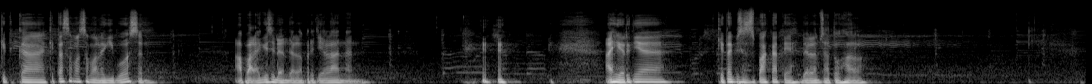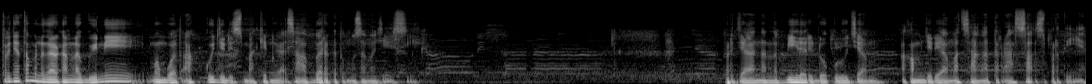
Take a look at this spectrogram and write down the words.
ketika kita sama-sama lagi bosen. Apalagi sedang dalam perjalanan. Akhirnya kita bisa sepakat ya dalam satu hal. Ternyata mendengarkan lagu ini membuat aku jadi semakin gak sabar ketemu sama Jessie. Perjalanan lebih dari 20 jam akan menjadi amat sangat terasa sepertinya.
